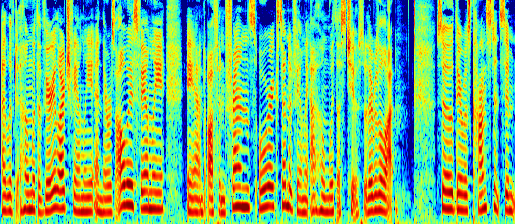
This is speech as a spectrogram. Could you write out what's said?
I lived at home with a very large family, and there was always family and often friends or extended family at home with us too. So there was a lot. So there was constant sim-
